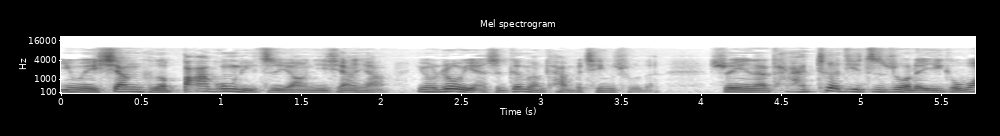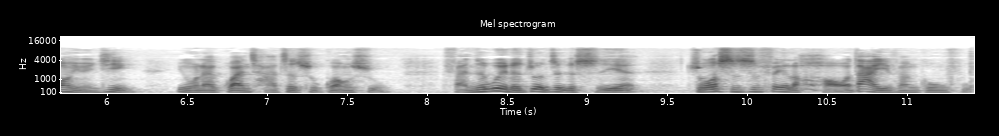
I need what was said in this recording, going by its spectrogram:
因为相隔八公里之遥，你想想用肉眼是根本看不清楚的，所以呢，他还特地制作了一个望远镜用来观察这束光束。反正为了做这个实验，着实是费了好大一番功夫，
